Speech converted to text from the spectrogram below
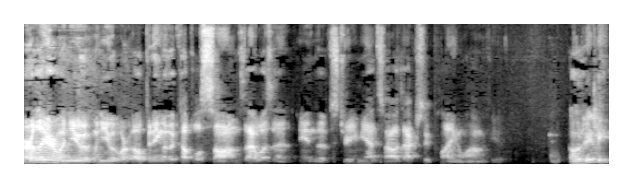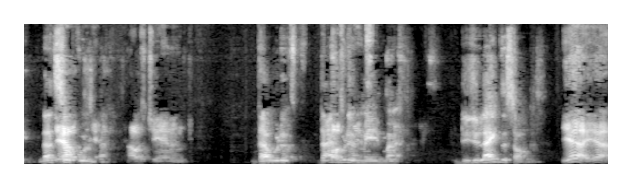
Earlier, when you when you were opening with a couple of songs, I wasn't in the stream yet, so I was actually playing along with you. Oh really? That's Yeah, so cool, yeah. I was jamming. That would have that would have made my. Did you like the songs? Yeah, yeah.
